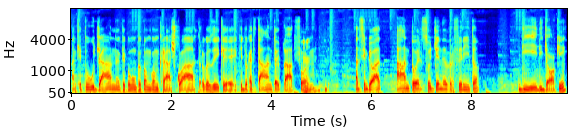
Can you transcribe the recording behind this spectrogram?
anche tu, Gian, che comunque con, con Crash 4, così che, che giocate tanto ai platform. Ad esempio, A- Anto è il suo genere preferito di, di giochi.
